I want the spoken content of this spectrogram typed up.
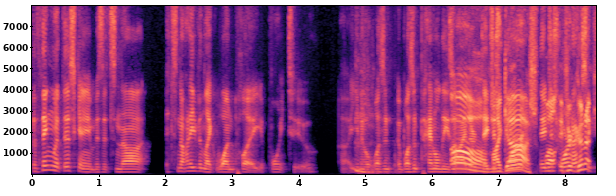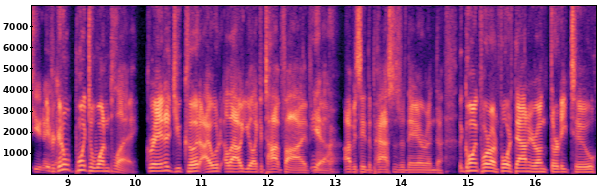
the thing with this game is it's not it's not even like one play you point to. Uh, you know, it wasn't it wasn't penalties oh, either. They just my gosh! well, if you're gonna if you're gonna point to one play, granted, you could. I would allow you like a top five. yeah. Know, obviously, the passes are there, and the, the going for it on fourth down, you're on 32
